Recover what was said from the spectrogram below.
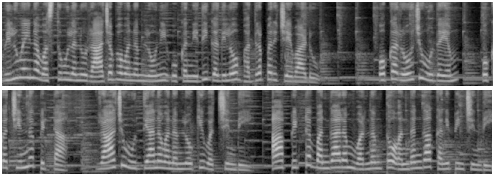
విలువైన వస్తువులను రాజభవనంలోని ఒక నిధి గదిలో భద్రపరిచేవాడు. ఒక రోజు ఉదయం ఒక చిన్న పిట్ట రాజు ఉద్యానవనంలోకి వచ్చింది. ఆ పిట్ట బంగారం వర్ణంతో అందంగా కనిపించింది.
